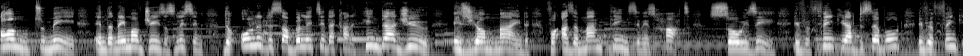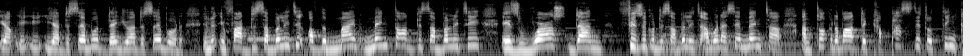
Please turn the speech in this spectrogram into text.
unto me in the name of Jesus. Listen, the only disability that can hinder you is your mind. For as a man thinks in his heart, so is he. If you think you are disabled, if you think you are, you are disabled, then you are disabled. In, in fact, disability of the mind, mental disability is worse than physical disability. And when I say mental, I'm talking about the capacity to think,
